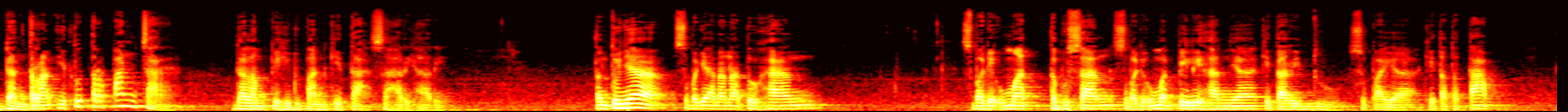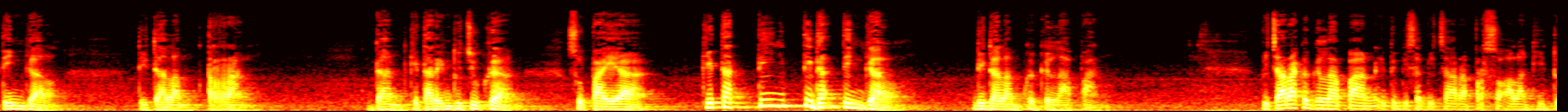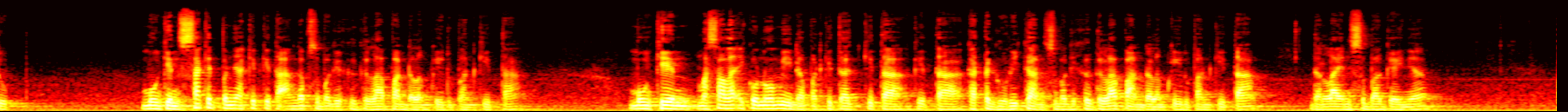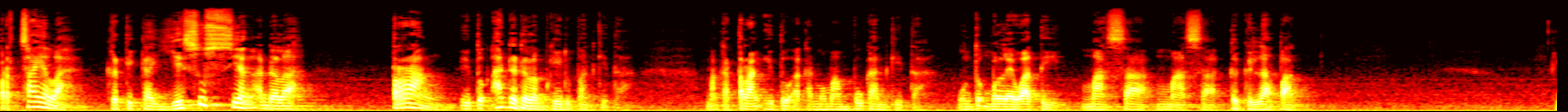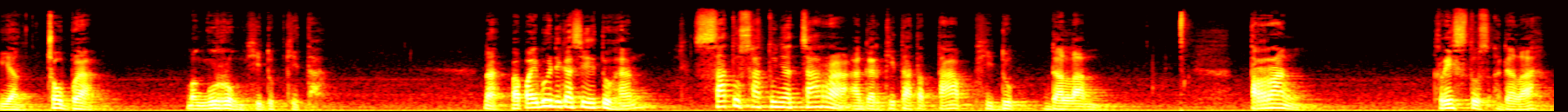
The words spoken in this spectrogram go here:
Dan terang itu terpancar dalam kehidupan kita sehari-hari. Tentunya sebagai anak-anak Tuhan, sebagai umat tebusan, sebagai umat pilihannya, kita rindu supaya kita tetap tinggal di dalam terang. Dan kita rindu juga supaya kita ting tidak tinggal di dalam kegelapan. Bicara kegelapan itu bisa bicara persoalan hidup. Mungkin sakit penyakit kita anggap sebagai kegelapan dalam kehidupan kita mungkin masalah ekonomi dapat kita kita kita kategorikan sebagai kegelapan dalam kehidupan kita dan lain sebagainya. Percayalah ketika Yesus yang adalah terang itu ada dalam kehidupan kita, maka terang itu akan memampukan kita untuk melewati masa-masa kegelapan yang coba mengurung hidup kita. Nah, Bapak Ibu yang dikasihi Tuhan, satu-satunya cara agar kita tetap hidup dalam terang Kristus adalah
